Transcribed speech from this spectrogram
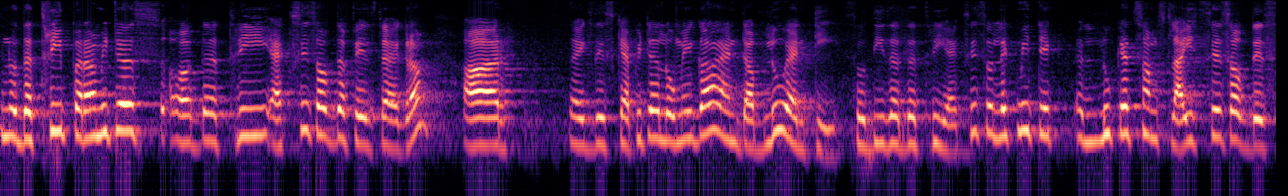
you know, the three parameters or the three axes of the phase diagram are like this capital omega and W and T. So these are the three axes. So let me take a look at some slices of this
